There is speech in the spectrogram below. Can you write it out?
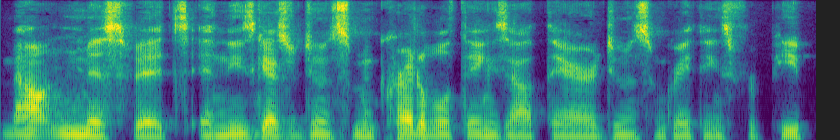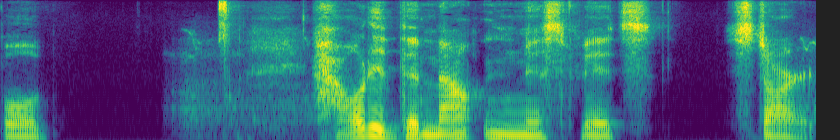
Mountain Misfits, and these guys are doing some incredible things out there, doing some great things for people how did the Mountain Misfits start?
